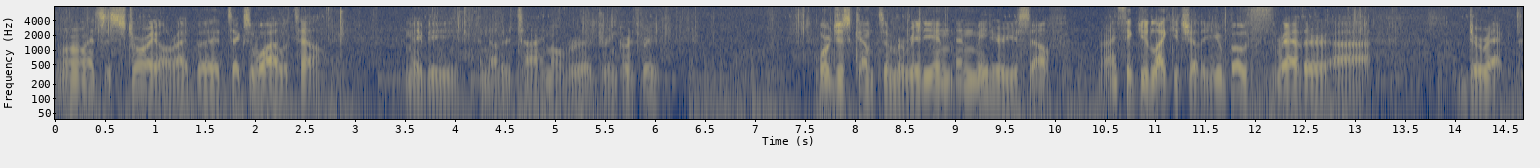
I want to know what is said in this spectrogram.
Well, that's a story, all right, but it takes a while to tell. Maybe another time over a drink or three? Or just come to Meridian and meet her yourself. I think you'd like each other. You're both rather, uh, direct.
